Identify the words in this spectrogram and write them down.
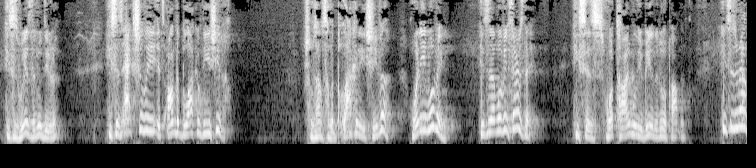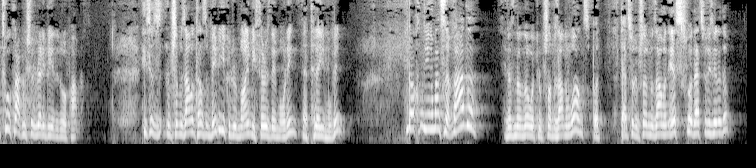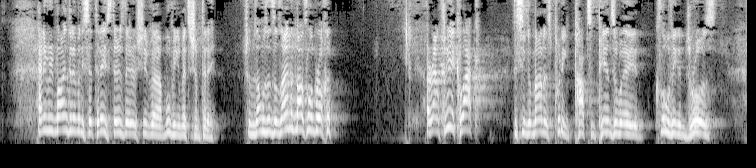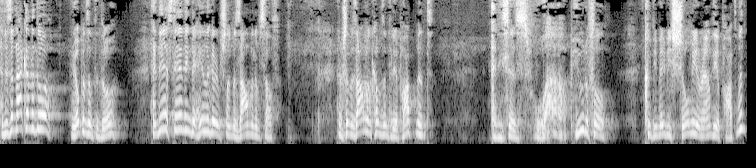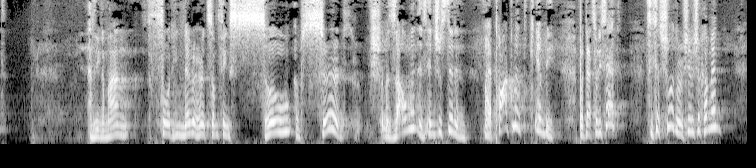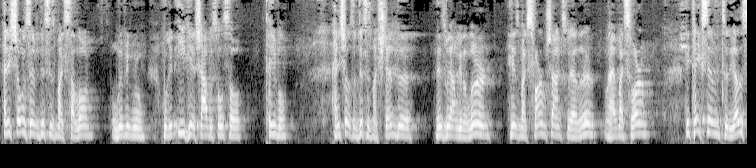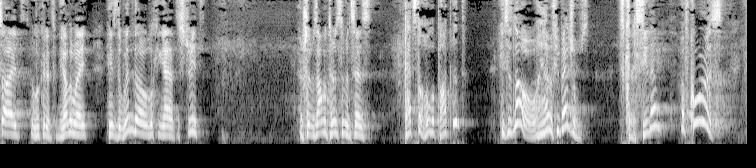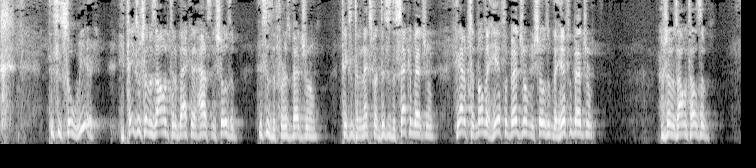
He says, where's the new dira? He says, actually, it's on the block of the yeshiva. Zalman's on the block of the yeshiva? When are you moving? He says, I'm moving Thursday. He says, what time will you be in the new apartment? He says, around 2 o'clock we should already be in the new apartment. He says, Shlomo Zalman tells him, maybe you could remind me Thursday morning that today you're moving. The young man says, He doesn't know what Shlomo Zalman wants, but that's what Shlomo Zalman asks for, that's what he's going to do. And he reminded him and he said, today is Thursday, Shiva, I'm moving in Mitzvah today. Shlomo says, Zayman Masal and Bracha. Around 3 o'clock, this young man is putting pots and pans away, and clothing and drawers. And there's a knock on the door. He opens up the door, and there standing the Heiliger of Shlomo Zalman himself. And Shlomo Zalman comes into the apartment, and he says, wow, beautiful. Could you maybe show me around the apartment? And the man thought he never heard something so absurd. Shlomo Zalman is interested in my apartment? Can't be. But that's what he said. So he says, sure, the Rosh should come in. And he shows him, this is my salon, the living room. We're going to eat here Shabbos also, table. And he shows him, this is my shtender. This is where I'm going to learn. Here's my svarim shanks where I live. I have my svarim. He takes him to the other side, look at it from the other way. Here's the window looking out at the street. Rav Shlomo Zalman turns to him and says, that's the whole apartment? He says, no, I have a few bedrooms. Says, can I see them? Of course. This is so weird. He takes Shlomo Zalman to the back of the house and he shows him, this is the first bedroom. Takes him to the next bedroom. This is the second bedroom. He had up to another half a bedroom. He shows him the half a bedroom. Zalman tells him,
